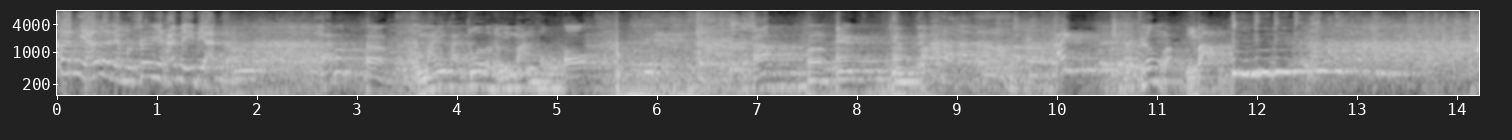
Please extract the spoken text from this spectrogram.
三年了，这么声音还没变呢。来吧。嗯，你妈一看桌子上有一馒头，哦，啊，嗯嗯嗯，好哎，扔了。你爸爸噔，啊，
